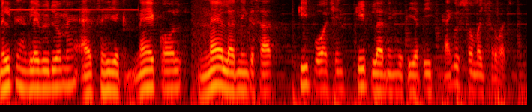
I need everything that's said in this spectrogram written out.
मिलते हैं अगले वीडियो में। ऐसे ही एक नए कॉल नए लर्निंग के साथ। Keep watching keep learning with यपी thank you so much for watching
